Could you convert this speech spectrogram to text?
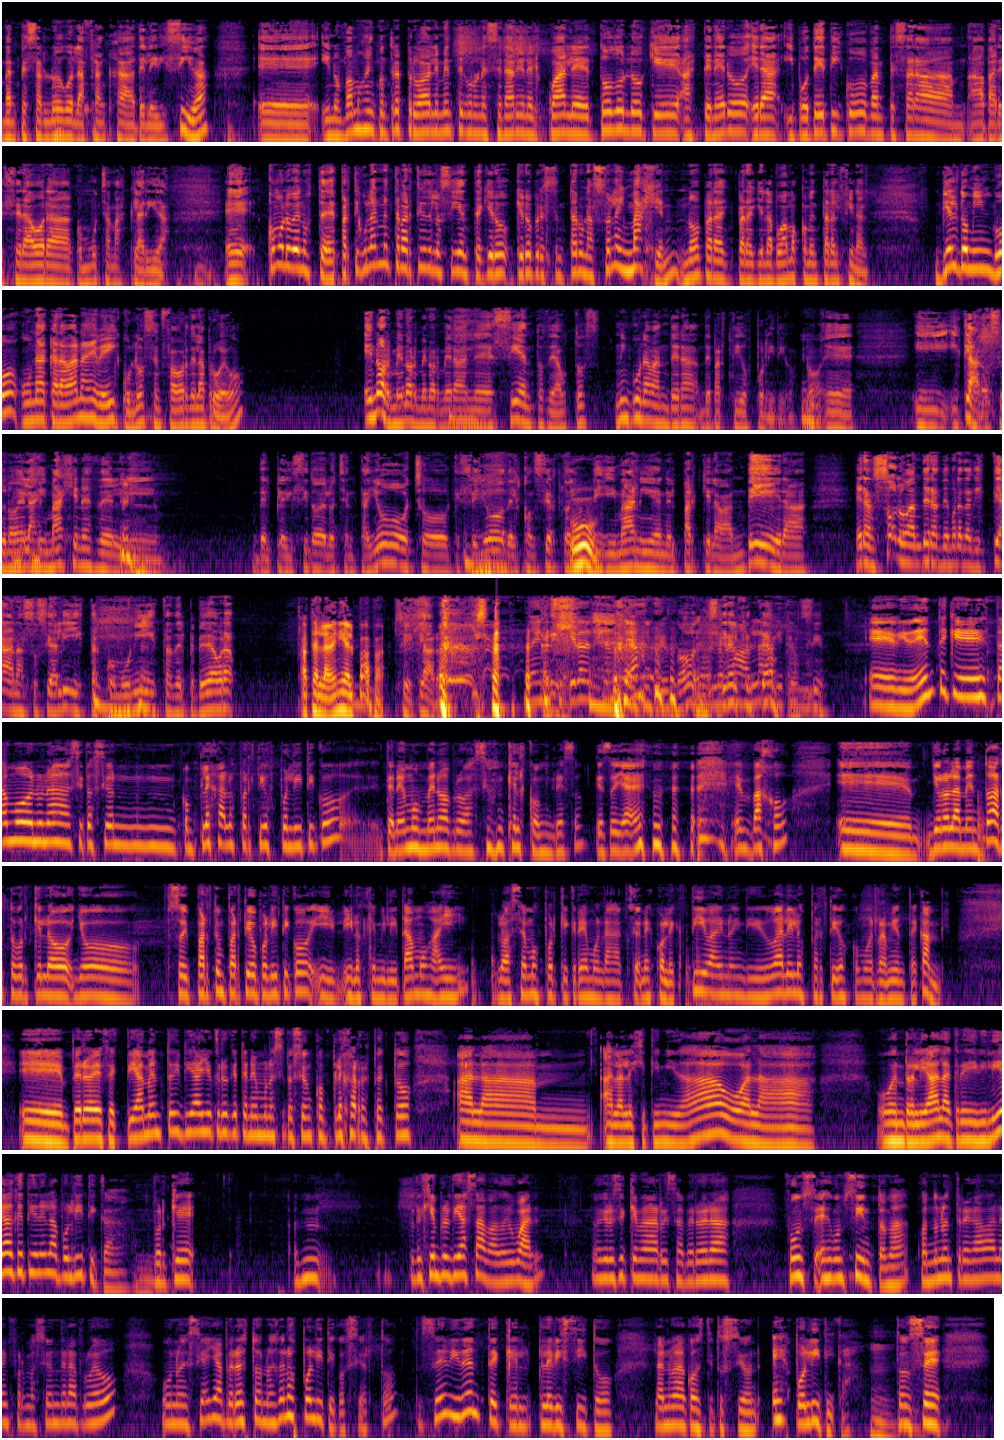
va a empezar luego la franja televisiva eh, y nos vamos a encontrar probablemente con un escenario en el cual eh, todo lo que hasta enero era hipotético va a empezar a, a aparecer ahora con mucha más claridad. Eh, ¿Cómo lo ven ustedes? Particularmente a partir de lo siguiente, quiero, quiero presentar una sola imagen, ¿no? Para, para que la podamos comentar al final. Vi el domingo una caravana de vehículos en favor del apruebo. Enorme, enorme, enorme. Eran eh, cientos de autos. Ninguna bandera de partidos políticos, ¿no? Y, y claro, si uno ve las imágenes del, del plebiscito del 88, qué sé yo, del concierto de Uh. Digimani en el Parque La Bandera, eran solo banderas de moneda cristiana, socialistas, comunistas, del PPD. Ahora, Hasta en la Avenida del Papa. sí, claro. No hay ni siquiera del Frente Amplio. No, ni siquiera el hemos Frente Amplio, también. sí. Evidente que estamos en una situación compleja los partidos políticos. Tenemos menos aprobación que el Congreso, que eso ya es, bajo. Eh, yo lo lamento harto porque lo, yo soy parte de un partido político y, y los que militamos ahí lo hacemos porque creemos las acciones colectivas y no individuales y los partidos como herramienta de cambio. Eh, pero efectivamente hoy día yo creo que tenemos una situación compleja respecto a la, mm, a la legitimidad o a la o en realidad la credibilidad que tiene la política. Porque, mm, por ejemplo, el día sábado igual, no quiero decir que me da risa, pero era fue un, es un síntoma. Cuando uno entregaba la información del apruebo, uno decía, ya, pero esto no es de los políticos, ¿cierto? es evidente que el plebiscito, la nueva constitución, es política. Mm. Entonces,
